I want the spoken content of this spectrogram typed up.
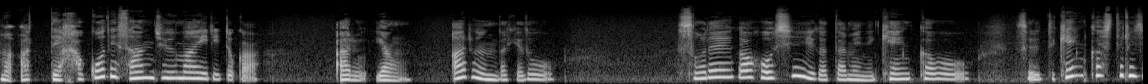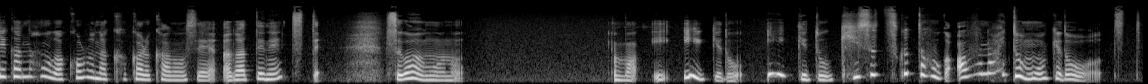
まああって箱で30枚入りとかあるやん。あるんだけどそれが欲しいがために喧嘩をするって喧嘩してる時間の方がコロナかかる可能性上がってねっつって。すごい思うの。まあいいいけどいいけど傷作った方が危ないと思うけどつって。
